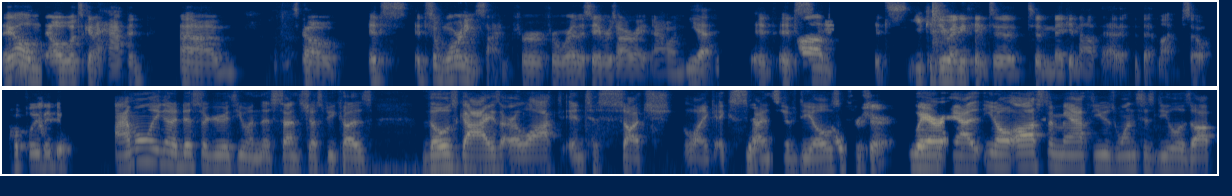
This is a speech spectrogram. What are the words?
They all know what's going to happen. Um, so it's it's a warning sign for for where the Sabres are right now. And yeah, it, it's um, it's you could do anything to to make it not that at the deadline. So hopefully they do. I'm only going to disagree with you in this sense, just because those guys are locked into such like expensive yeah. deals oh, for sure. Whereas you know Austin Matthews, once his deal is up,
